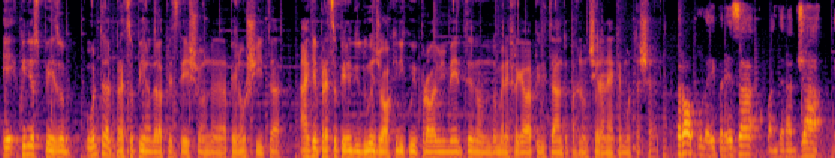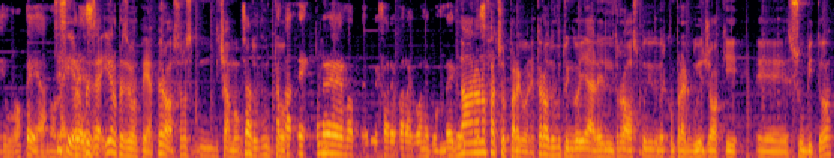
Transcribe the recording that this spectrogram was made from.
E quindi ho speso, oltre al prezzo pieno della PlayStation appena uscita, anche il prezzo pieno di due giochi di cui probabilmente non, non, me ne fregava più di tanto, ma non c'era neanche molta scelta. Però tu l'hai presa quando era già europea, non sì, sì, presa... Presa, io l'ho presa europea, però sono, diciamo, cioè, ho dovuto... Eh, vabbè, vuoi fare paragone con me? No, no, non faccio il paragone, però ho dovuto ingoiare il rospo di dover comprare due giochi eh, subito,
